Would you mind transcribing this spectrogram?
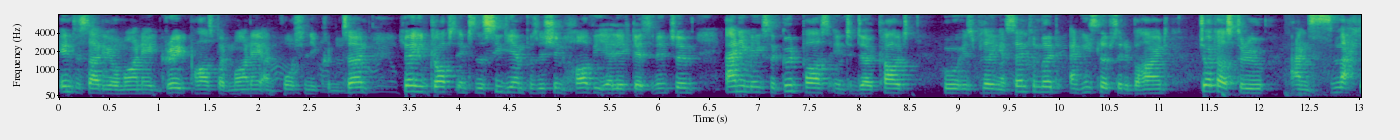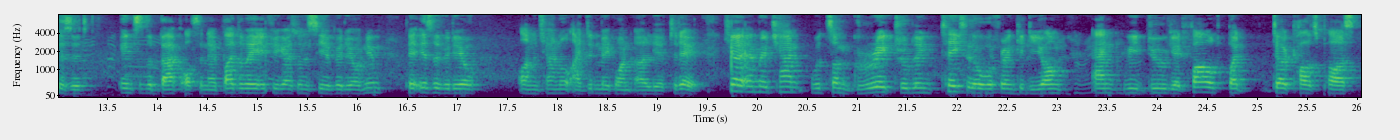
into Sadio Mane. Great pass, but Mane unfortunately couldn't turn. Here he drops into the CDM position. Harvey Elliott gets it into him, and he makes a good pass into Dirk Kuyt, who is playing a centre mid, and he slips it in behind. Jota's through and smashes it into the back of the net. By the way, if you guys want to see a video on him, there is a video on the channel. I did make one earlier today. Here Emre Can with some great dribbling takes it over Frenkie de Jong and we do get fouled but Dirk Kuyt's pass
